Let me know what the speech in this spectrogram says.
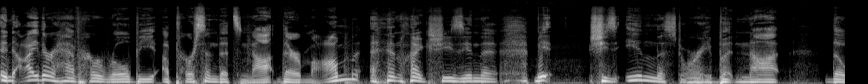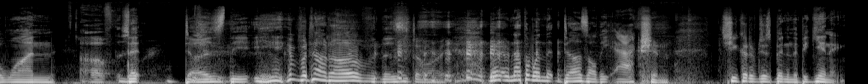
and either have her role be a person that's not their mom, and like she's in the, she's in the story, but not the one of the that story. does the but not of the story not the one that does all the action she could have just been in the beginning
